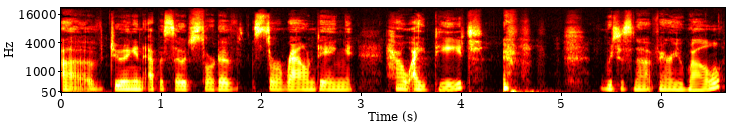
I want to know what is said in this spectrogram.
of doing an episode sort of surrounding how I date, which is not very well,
